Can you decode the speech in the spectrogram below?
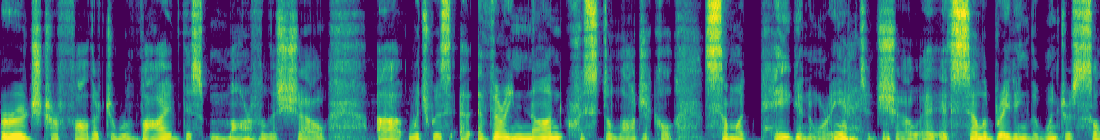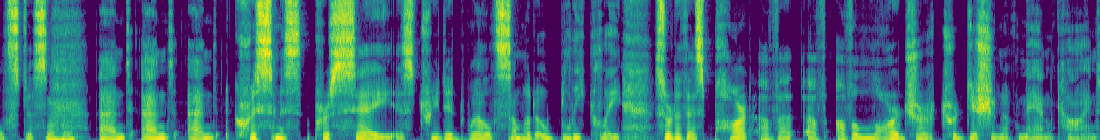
urged her father to revive this marvelous show, uh, which was a, a very non-Christological, somewhat pagan-oriented show. It's celebrating the winter solstice, mm-hmm. and and and Christmas per se is treated well somewhat obliquely, sort of as part of a of, of a larger tradition of mankind,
